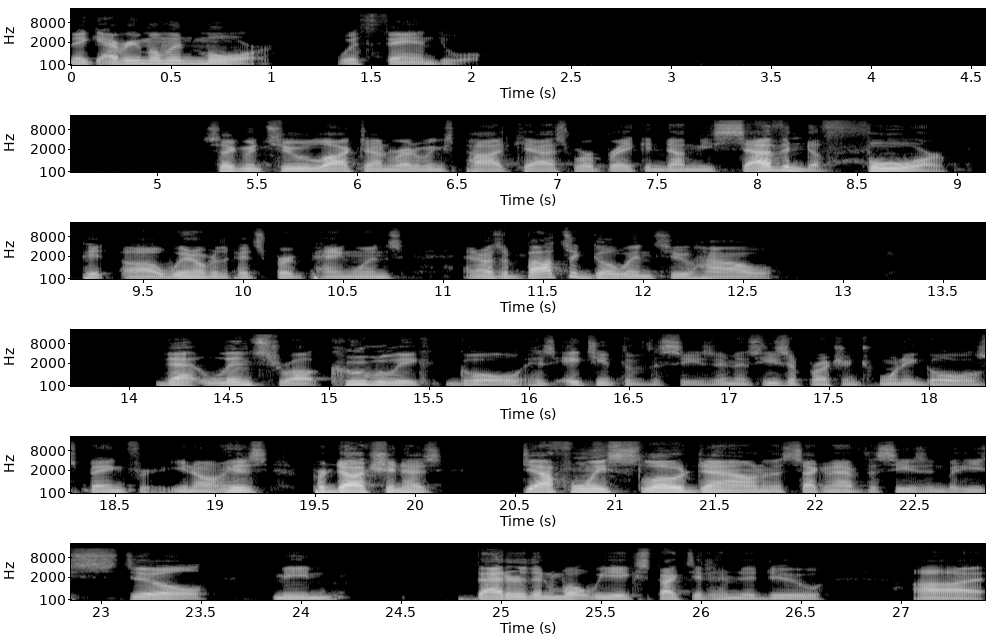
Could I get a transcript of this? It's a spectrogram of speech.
Make every moment more with FanDuel. Segment two, Locked On Red Wings podcast. We're breaking down the seven to four uh, win over the Pittsburgh Penguins. And I was about to go into how that Lindstrom Kubalik goal, his 18th of the season, as he's approaching 20 goals. Bang for you know his production has definitely slowed down in the second half of the season, but he's still, I mean, better than what we expected him to do uh,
